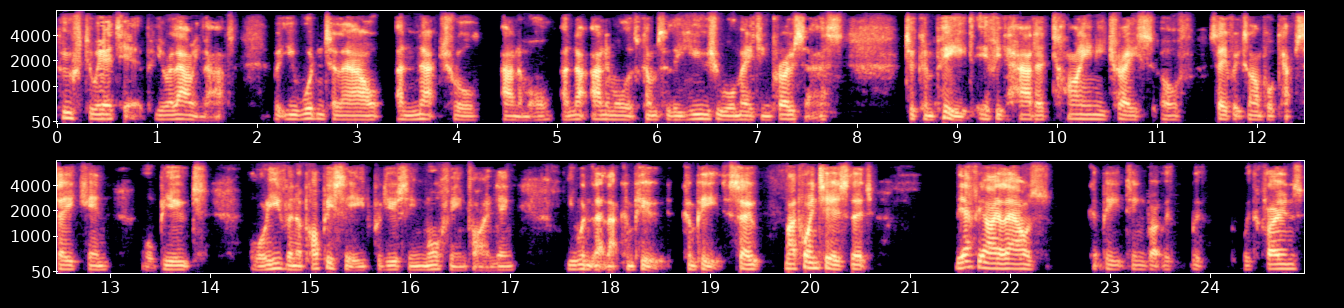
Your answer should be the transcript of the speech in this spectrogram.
hoof to ear tip. You're allowing that, but you wouldn't allow a natural animal, and that animal that's come through the usual mating process, to compete if it had a tiny trace of, say, for example, capsaicin or bute, or even a poppy seed producing morphine finding, you wouldn't let that compute, compete. So my point is that the FEI allows competing, but with, with, with clones,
